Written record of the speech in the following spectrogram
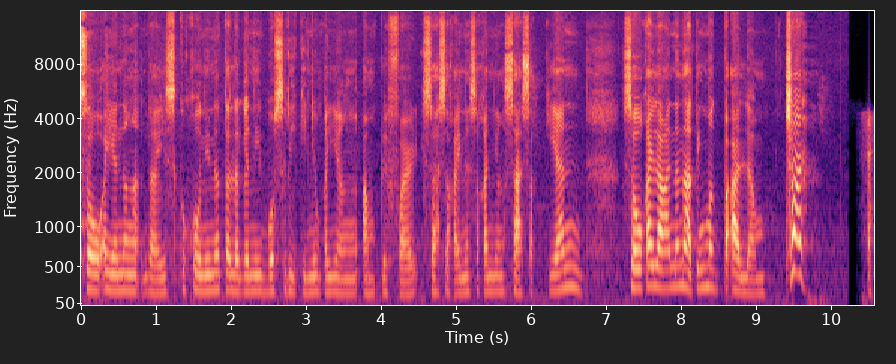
So, ayan na nga guys, kukunin na talaga ni Boss Ricky yung kanyang amplifier. Isasakay na sa kanyang sasakyan. So, kailangan na nating magpaalam. Char!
